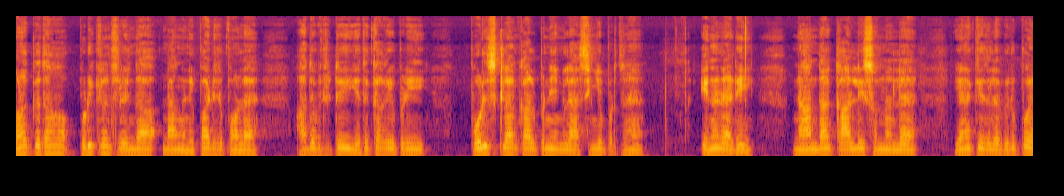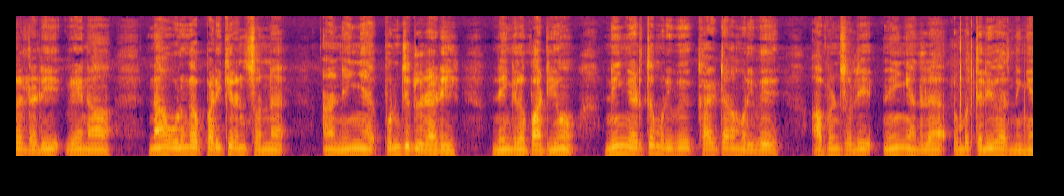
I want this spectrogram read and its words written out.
உனக்கு தான் பிடிக்கலன்னு சொல்லியிருந்தா நாங்கள் நிப்பாட்டிருப்போம்ல அதை விட்டுட்டு எதுக்காக இப்படி போலீஸ்க்கெலாம் கால் பண்ணி எங்களை அசிங்கப்படுத்தினேன் என்ன டாடி? நான் தான் காலையிலே சொன்னேன்ல எனக்கு இதில் விருப்பம் இல்லை டாடி வேணாம் நான் ஒழுங்காக படிக்கிறேன்னு சொன்னேன். ஆனால் நீங்கள் புரிஞ்சுக்கல டாடி. நீங்களும் பாட்டியும் நீங்கள் எடுத்த முடிவு கரெக்டான முடிவு. அப்படின்னு சொல்லி நீங்கள் அதில் ரொம்ப தெளிவாக இருந்தீங்க.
